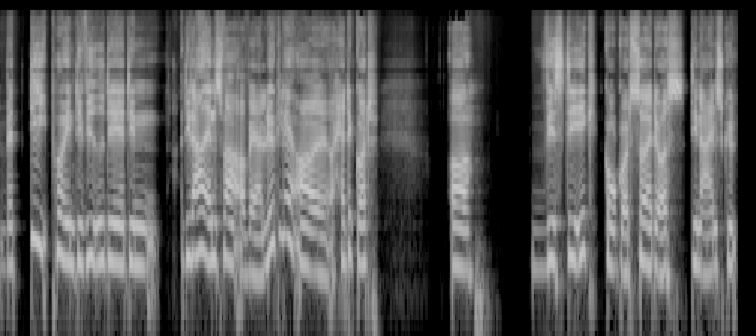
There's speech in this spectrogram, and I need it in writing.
værdi på individet. Det er din dit eget ansvar at være lykkelig og, og have det godt. Og hvis det ikke går godt, så er det også din egen skyld.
